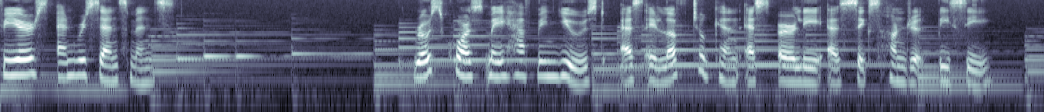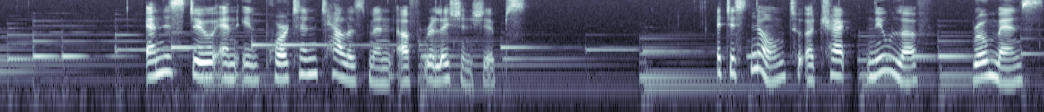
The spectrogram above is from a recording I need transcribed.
fears, and resentments. Rose quartz may have been used as a love token as early as 600 BC and is still an important talisman of relationships. It is known to attract new love, romance,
